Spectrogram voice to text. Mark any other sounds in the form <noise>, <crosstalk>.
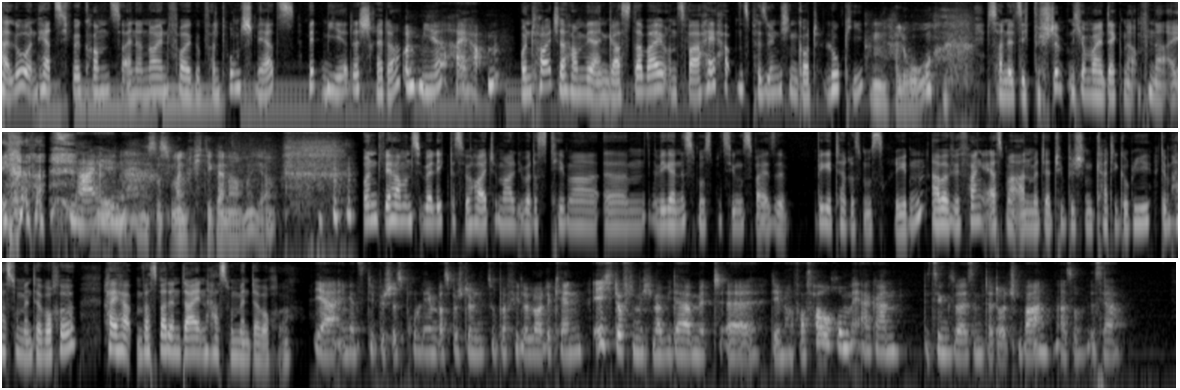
Hallo und herzlich willkommen zu einer neuen Folge Phantomschmerz mit mir, der Schredder. Und mir, Hi Happen. Und heute haben wir einen Gast dabei und zwar Hi Happens persönlichen Gott Loki. Hm, hallo. Es handelt sich bestimmt nicht um meinen Decknamen, nein. <laughs> Nein. Das ist mein richtiger Name, ja. Und wir haben uns überlegt, dass wir heute mal über das Thema ähm, Veganismus bzw. Vegetarismus reden. Aber wir fangen erstmal an mit der typischen Kategorie, dem Hassmoment der Woche. Hi Happen, was war denn dein Hassmoment der Woche? Ja, ein ganz typisches Problem, was bestimmt super viele Leute kennen. Ich durfte mich mal wieder mit äh, dem HVV rumärgern, beziehungsweise mit der Deutschen Bahn. Also ist ja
